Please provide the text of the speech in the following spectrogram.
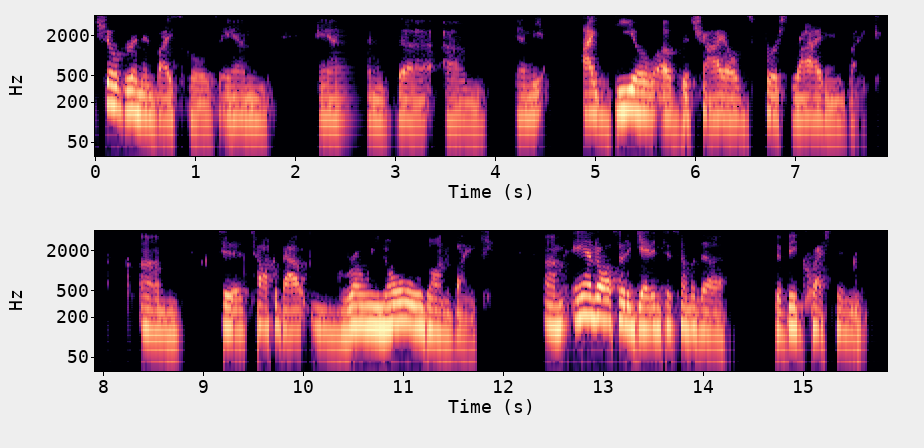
children and bicycles and and the um, and the ideal of the child's first ride on a bike, um, to talk about growing old on a bike, um, and also to get into some of the, the big questions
